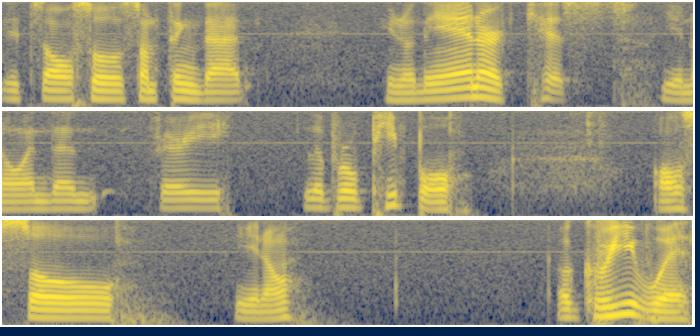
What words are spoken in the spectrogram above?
It's also something that, you know, the anarchists, you know, and then very liberal people also, you know, agree with.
